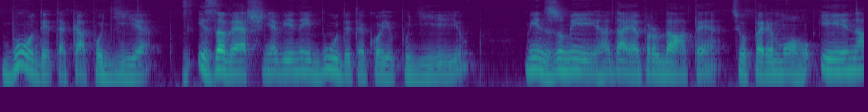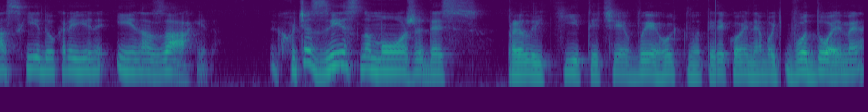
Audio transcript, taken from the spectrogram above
буде така подія. І завершення війни буде такою подією. Він зуміє, гадає, продати цю перемогу і на схід України, і на захід. Хоча, звісно, може десь прилетіти чи вигулькнути з якої-небудь водойми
